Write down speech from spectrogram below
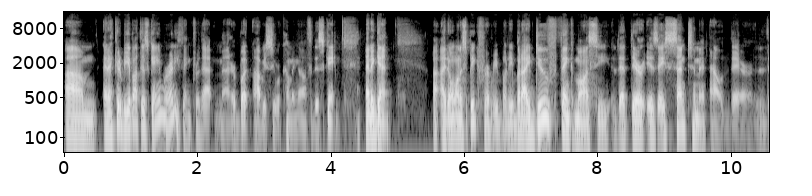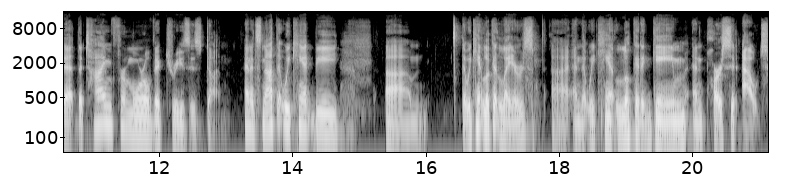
Um, and it could be about this game or anything for that matter. But obviously, we're coming off of this game. And again, I don't want to speak for everybody, but I do think, Mosse, that there is a sentiment out there that the time for moral victories is done. And it's not that we can't be um, that we can't look at layers uh, and that we can't look at a game and parse it out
